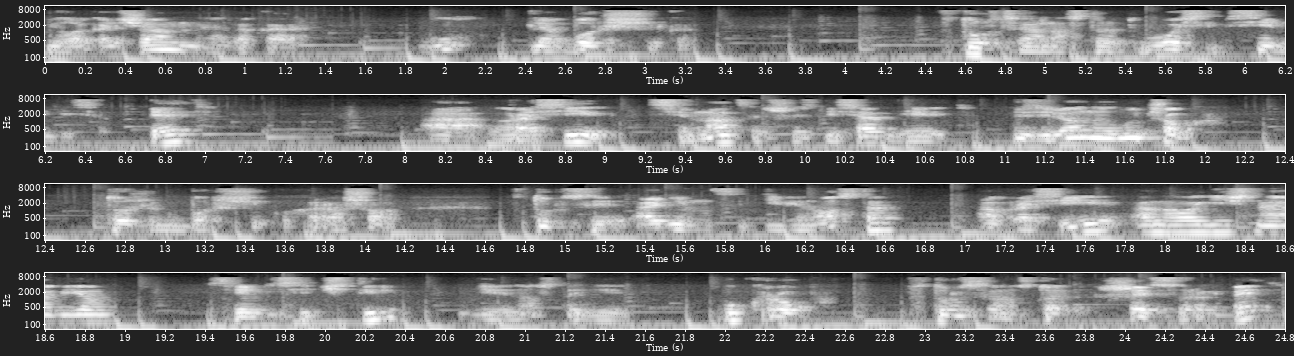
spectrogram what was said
белокочанная такая, ух, для борщика. В Турции она стоит 8,75, а в России 17,69. Зеленый лучок тоже к борщику хорошо. В Турции 11,90, а в России аналогичный объем 74,99. Укроп. В Турции он стоит 6,45,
